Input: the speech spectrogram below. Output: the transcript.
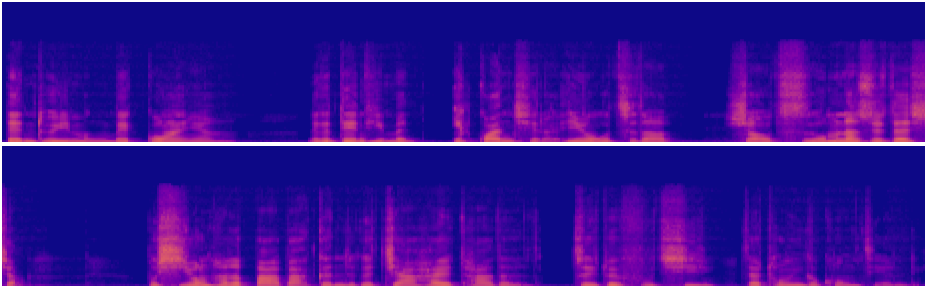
电梯门被关呀。”那个电梯门一关起来，因为我知道小慈，我们那时候在想，不希望他的爸爸跟这个加害他的这一对夫妻在同一个空间里。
